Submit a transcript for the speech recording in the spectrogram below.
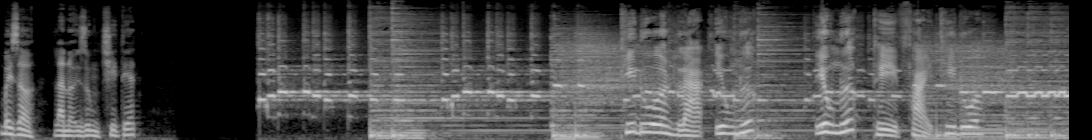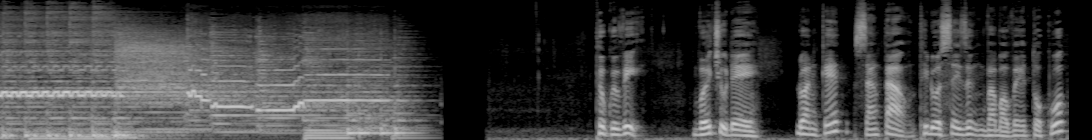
Bây giờ là nội dung chi tiết. Thi đua là yêu nước, yêu nước thì phải thi đua. Thưa quý vị, với chủ đề Đoàn kết, sáng tạo, thi đua xây dựng và bảo vệ Tổ quốc,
